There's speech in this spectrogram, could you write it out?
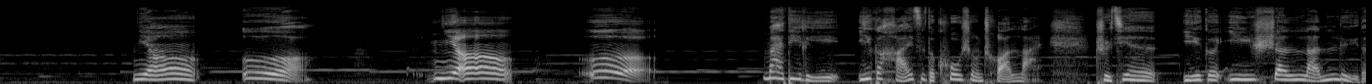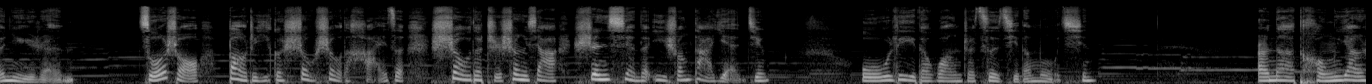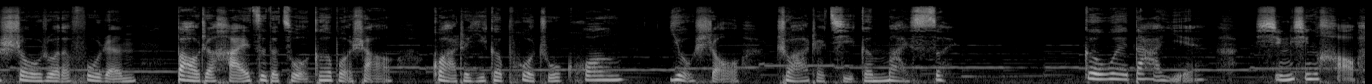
娘，饿。娘，饿。麦地里一个孩子的哭声传来，只见一个衣衫褴褛的女人。左手抱着一个瘦瘦的孩子，瘦的只剩下深陷的一双大眼睛，无力的望着自己的母亲。而那同样瘦弱的妇人，抱着孩子的左胳膊上挂着一个破竹筐，右手抓着几根麦穗。各位大爷，行行好，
